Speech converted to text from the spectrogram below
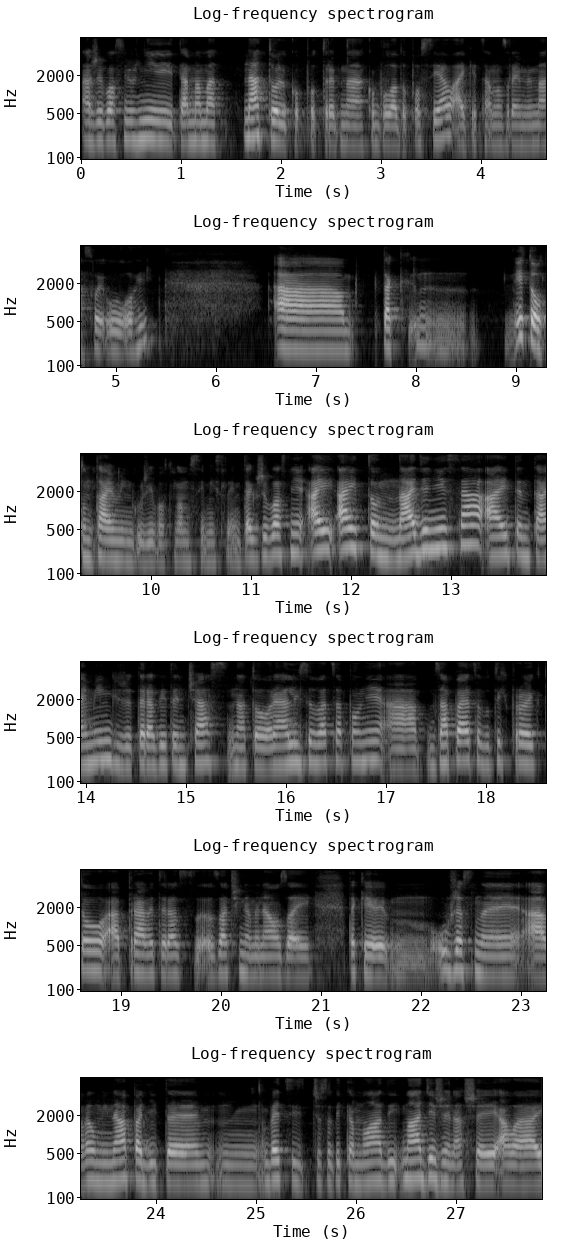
a že vlastne už nie je tá mama natoľko potrebná, ako bola doposiaľ, aj keď samozrejme má svoje úlohy. A tak je to o tom timingu životnom, si myslím. Takže vlastne aj, aj to nájdenie sa, aj ten timing, že teraz je ten čas na to realizovať sa plne a zapájať sa do tých projektov a práve teraz začíname naozaj také um, úžasné a veľmi nápadité um, veci, čo sa týka mladí, mládeže našej, ale aj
